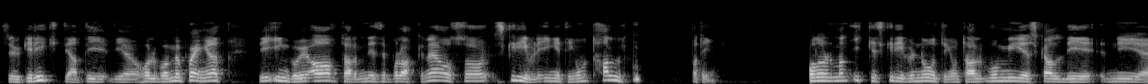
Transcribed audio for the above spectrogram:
Så det er jo ikke riktig at de, de holder på. Men poenget er at de inngår jo avtaler med disse polakkene, og så skriver de ingenting om tall på ting. Og når man ikke skriver noen ting om tall, hvor mye skal de nye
